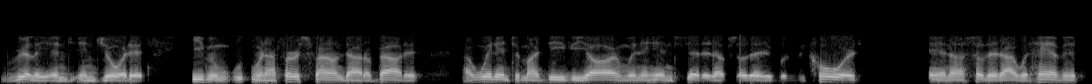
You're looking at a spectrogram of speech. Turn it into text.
really en- enjoyed it. Even w- when I first found out about it, I went into my DVR and went ahead and set it up so that it would record, and uh, so that I would have it,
